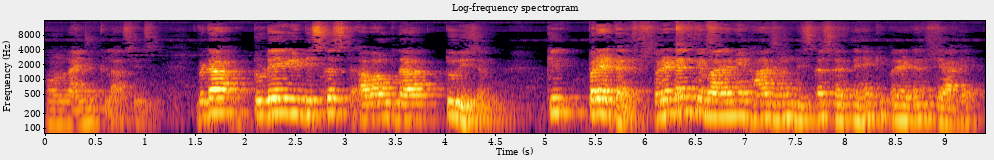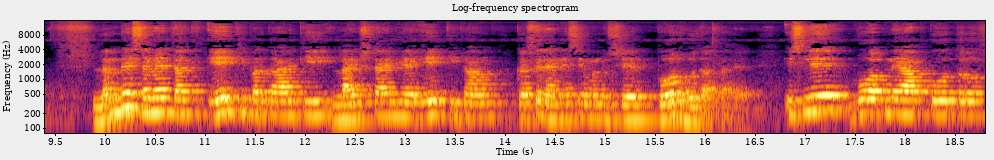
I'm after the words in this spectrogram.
online classes. बेटा today we discussed about the tourism कि पर्यटन पर्यटन के बारे में आज हम डिस्कस करते हैं कि पर्यटन क्या है लंबे समय तक एक ही प्रकार की लाइफस्टाइल या एक ही काम करते रहने से मनुष्य बोर हो जाता है। इसलिए वो अपने आप को तरो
